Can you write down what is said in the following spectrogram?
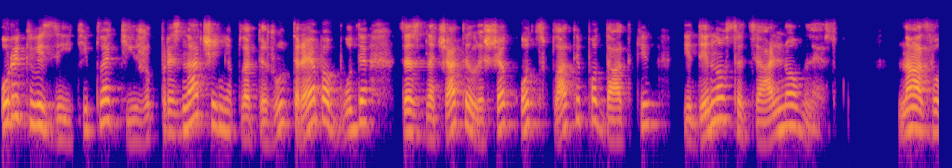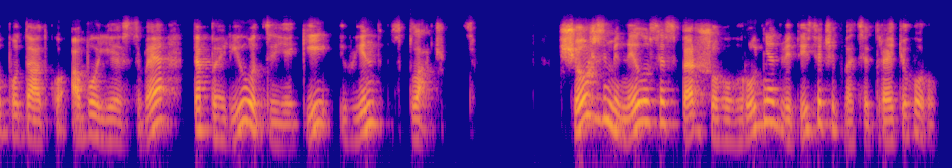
у реквізиті платіжок призначення платежу треба буде зазначати лише код сплати податків єдиного соціального внеску, назву податку або ЄСВ та період, за який він сплачується. Що ж змінилося з 1 грудня 2023 року?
